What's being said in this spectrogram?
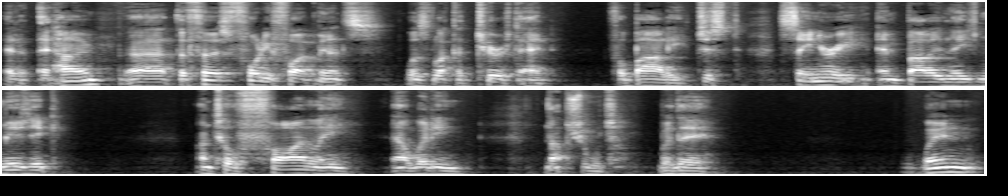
at, at home, uh, the first 45 minutes was like a tourist ad for Bali, just scenery and Balinese music until finally our wedding nuptials were there. When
